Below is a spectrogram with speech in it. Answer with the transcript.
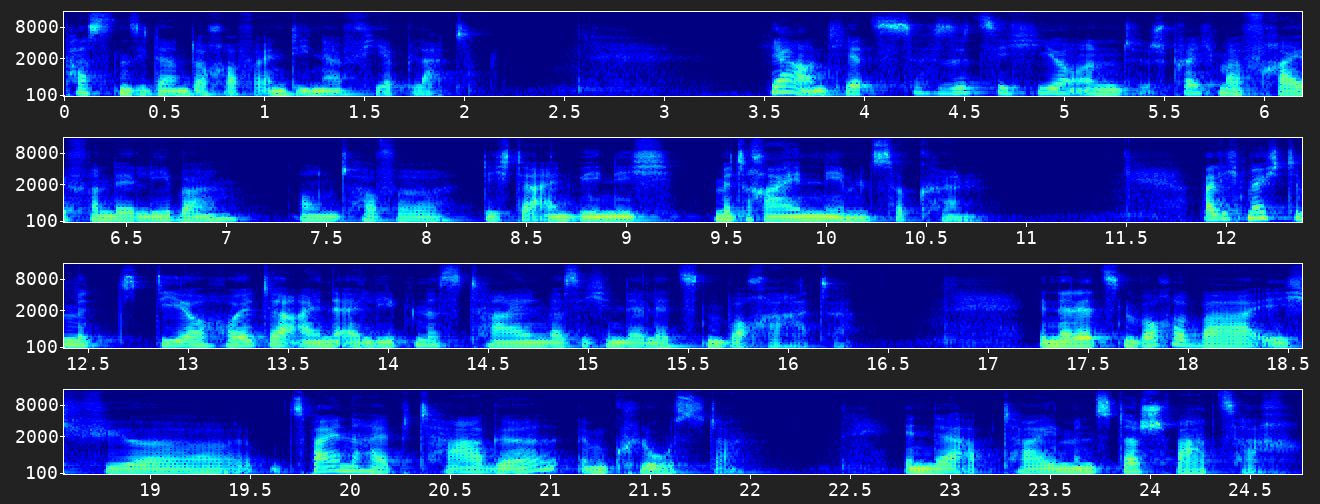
passten sie dann doch auf ein DIN A4-Blatt. Ja, und jetzt sitze ich hier und spreche mal frei von der Leber und hoffe, dich da ein wenig mit reinnehmen zu können weil ich möchte mit dir heute ein Erlebnis teilen, was ich in der letzten Woche hatte. In der letzten Woche war ich für zweieinhalb Tage im Kloster in der Abtei Münster-Schwarzach.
